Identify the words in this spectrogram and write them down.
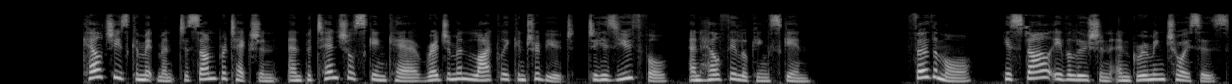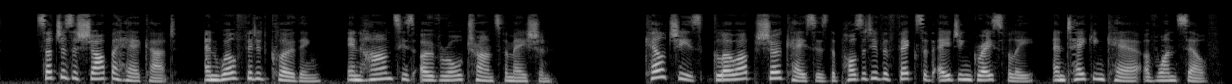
Kelce's commitment to sun protection and potential skincare regimen likely contribute to his youthful and healthy-looking skin. Furthermore, his style evolution and grooming choices, such as a sharper haircut and well-fitted clothing, enhance his overall transformation. Kelce's Glow Up showcases the positive effects of aging gracefully and taking care of oneself.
